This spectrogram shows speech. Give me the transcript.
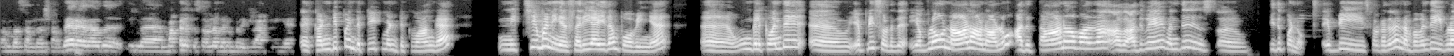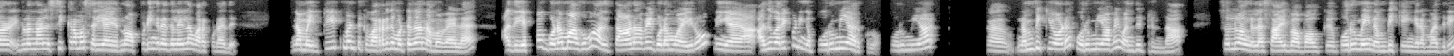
ரொம்ப சந்தோஷம். வேற ஏதாவது இந்த மக்களுக்கு சொல்ல விரும்புறீங்களா நீங்க? கண்டிப்பா இந்த ட்ரீட்மெண்ட்டுக்கு வாங்க. நிச்சயமா நீங்க சரியாயி தான் போவீங்க. உங்களுக்கு வந்து எப்படி சொல்றது? எவ்வளோ நாள் ஆனாலும் அது தானாவா தான் அதுவே வந்து இது பண்ணும். எப்படி சொல்றதுன்னா, நம்ம வந்து இவ்வளோ இவ்வளோ நாள் சீக்கிரமா சரியாயிரணும் அப்படிங்கிறதுலலாம் வரக்கூடாது. நம்ம ட்ரீட்மெண்ட்டுக்கு வர்றது மட்டும்தான் நம்ம வேலை அது எப்ப குணமாகுமோ அது தானாவே குணமாயிரும். நீங்க அதுவரைக்கும் நீங்க பொறுமையா இருக்கணும். பொறுமையா நம்பிக்கையோட பொறுமையாவே வந்துட்டு இருந்தா, சொல்லுவாங்கல்ல சாய்பாபாவுக்கு பொறுமை, நம்பிக்கைங்கிற மாதிரி,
